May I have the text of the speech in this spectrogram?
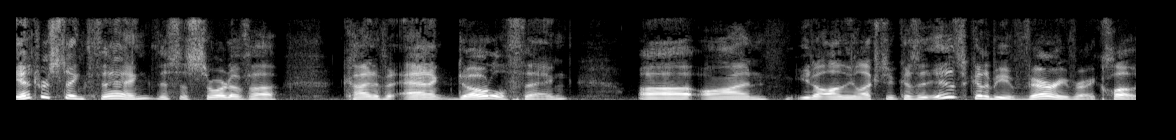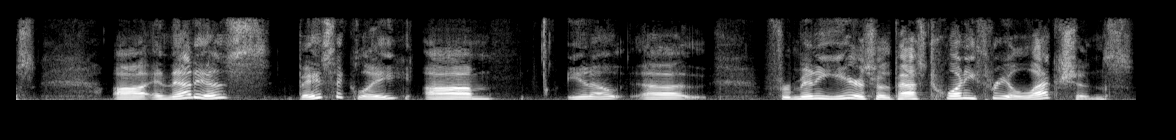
interesting thing. This is sort of a kind of an anecdotal thing uh, on you know on the election because it is going to be very very close uh, and that is basically, um, you know, uh, for many years, for the past 23 elections,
